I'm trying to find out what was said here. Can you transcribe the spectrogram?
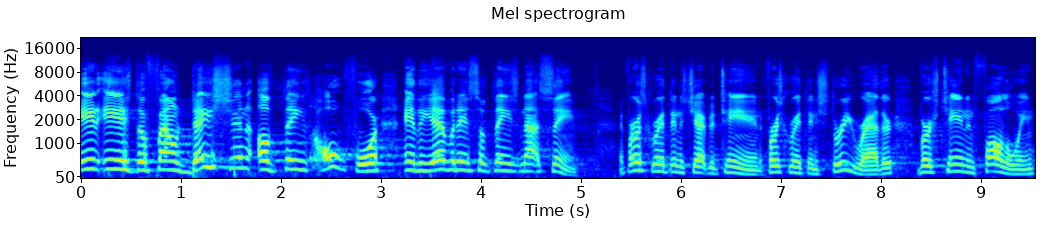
it is the foundation of things hoped for and the evidence of things not seen. In 1 Corinthians chapter 10, 1 Corinthians 3 rather, verse 10 and following,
